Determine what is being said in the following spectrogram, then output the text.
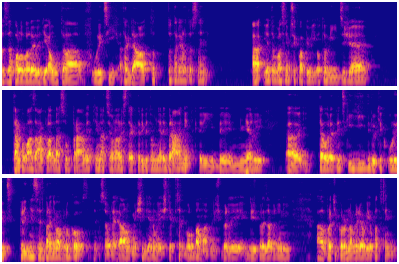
Zapalovali lidi auta v ulicích a tak dále. To, to tady letos není. A je to vlastně překvapivý o to víc, že Trumpová základna jsou právě ti nacionalisté, kteří by to měli bránit, kteří by měli teoreticky jít do těch ulic klidně se zbraněma v rukou. Ostatně to se odehrálo v Michiganu ještě před volbama, když byly, když byly zavedeny protikoronavirové opatření.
